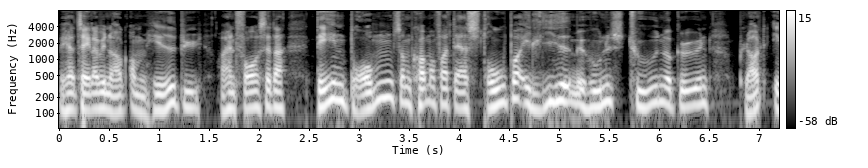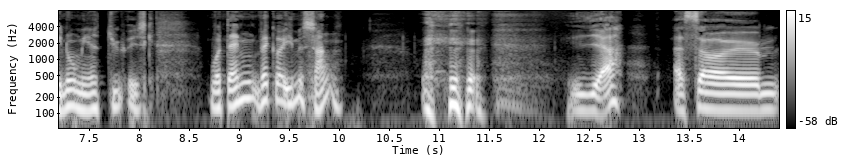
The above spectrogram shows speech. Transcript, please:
Og her taler vi nok om Hedeby, og han fortsætter, det er en brumme, som kommer fra deres struber i lighed med hundes tuden og gøen, blot endnu mere dyrisk. Hvordan, hvad gør I med sangen? ja, Altså, øh,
